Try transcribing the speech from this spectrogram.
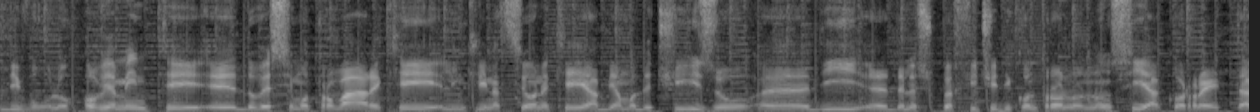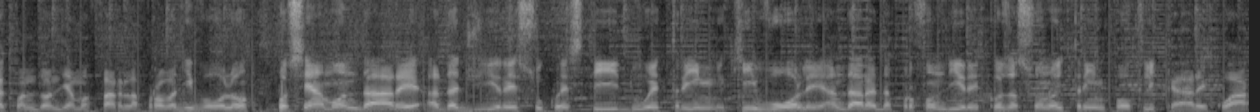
di volo. Ovviamente eh, dovessimo trovare che l'inclinazione che abbiamo deciso eh, di, eh, delle superfici di controllo non sia corretta quando andiamo a fare la prova di volo, possiamo andare ad agire su questi due trim. Chi vuole andare ad approfondire cosa sono i trim può cliccare qua.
